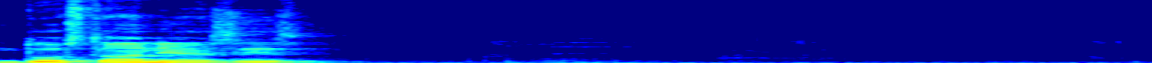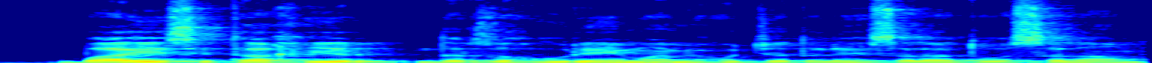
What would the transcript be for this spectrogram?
دوستان عزیز، باعث تاخیر در ظهور امام حجت علیه الصلاة والسلام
